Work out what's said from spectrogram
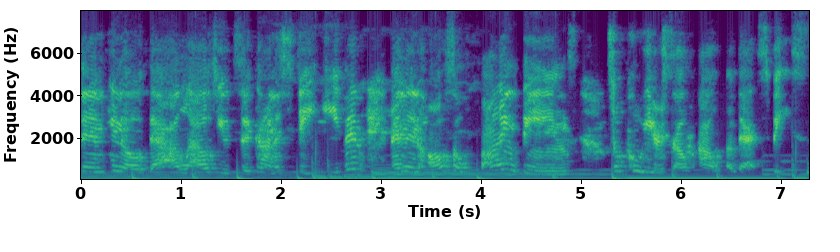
then, you know, that allows you to kind of stay even and then also find things to pull yourself out of that space.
